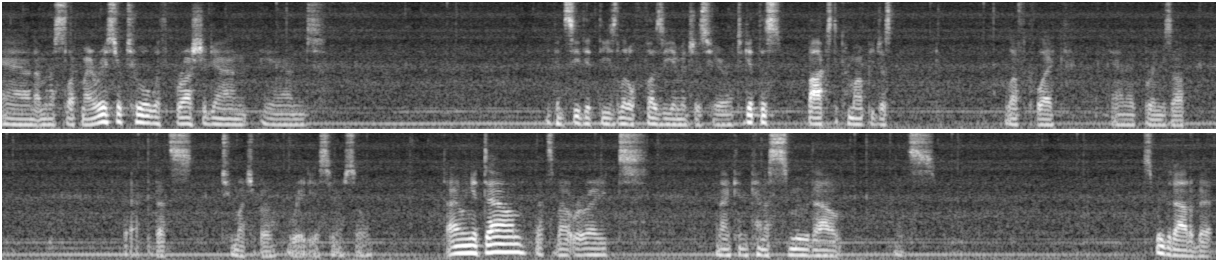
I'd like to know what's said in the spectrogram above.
And I'm going to select my eraser tool with brush again, and you can see that these little fuzzy images here. To get this box to come up, you just left click and it brings up that. That's too much of a radius here, so dialing it down, that's about right. And I can kind of smooth out. Let's smooth it out a bit,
